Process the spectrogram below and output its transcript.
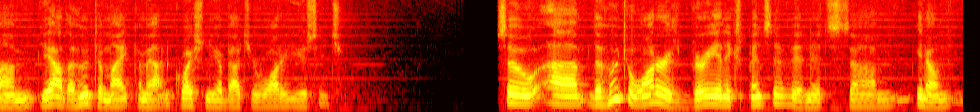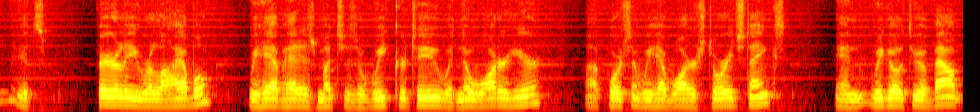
um, yeah, the junta might come out and question you about your water usage. So uh, the junta water is very inexpensive and it's, um, you know, it's fairly reliable. We have had as much as a week or two with no water here. Uh, fortunately, we have water storage tanks, and we go through about,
